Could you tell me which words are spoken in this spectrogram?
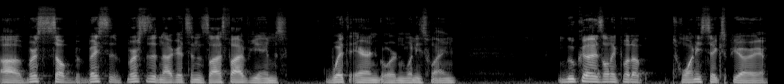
uh, versus so versus, versus the Nuggets in his last five games with Aaron Gordon when he's playing, Luka has only put up 26 PRA,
